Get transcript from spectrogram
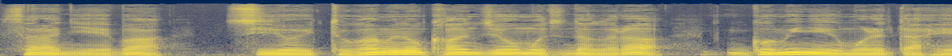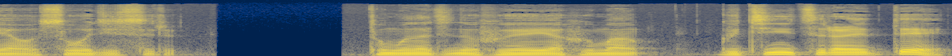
さらに言えば強い咎めの感情を持ちながらゴミに埋もれた部屋を掃除する。友達の不平や不満、愚痴につられて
